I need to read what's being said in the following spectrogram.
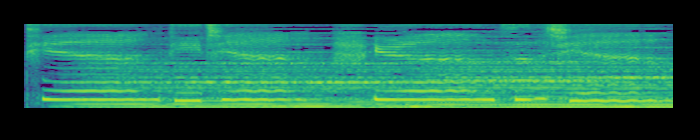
天地间，缘自浅，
